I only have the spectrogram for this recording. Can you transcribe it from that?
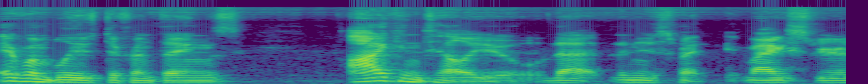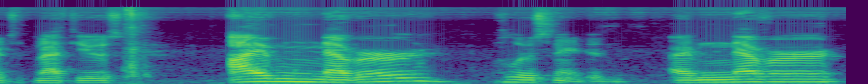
everyone believes different things. I can tell you that in just my, my experience with use, I've never hallucinated. I've never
